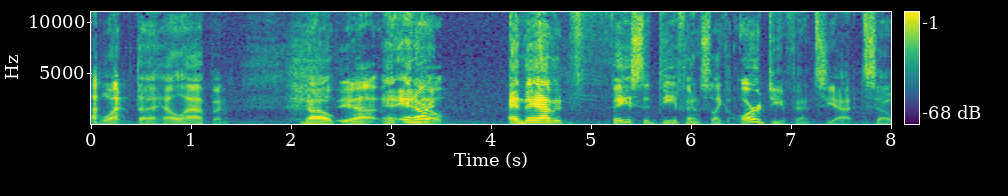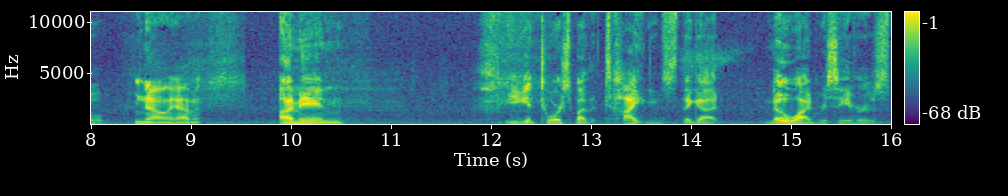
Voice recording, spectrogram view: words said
"What the hell happened?" No, Yeah, And- and our- and they haven't faced a defense like our defense yet. So, no, I haven't. I mean, you get torched by the Titans. They got no wide receivers.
